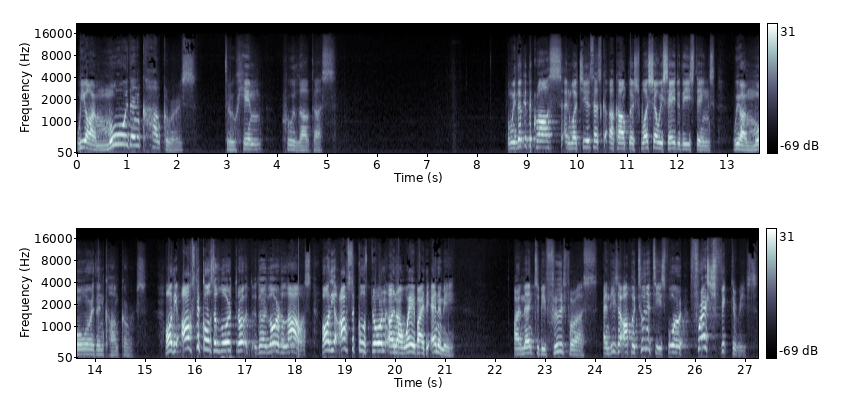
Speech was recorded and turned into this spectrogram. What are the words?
We are more than conquerors through him who loved us. When we look at the cross and what Jesus has accomplished, what shall we say to these things? We are more than conquerors. All the obstacles the Lord, the Lord allows, all the obstacles thrown in our way by the enemy are meant to be food for us. And these are opportunities for fresh victories.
